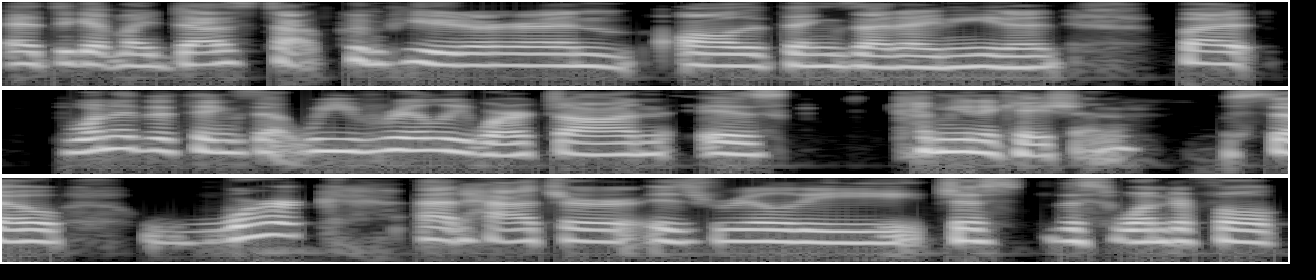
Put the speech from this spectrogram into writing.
and to get my desktop computer and all the things that I needed. But one of the things that we really worked on is communication. So work at Hatcher is really just this wonderful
